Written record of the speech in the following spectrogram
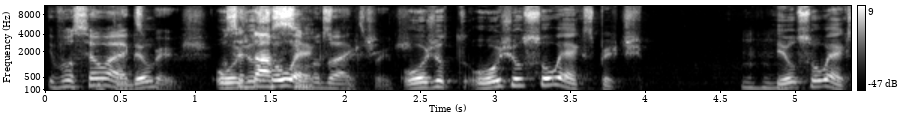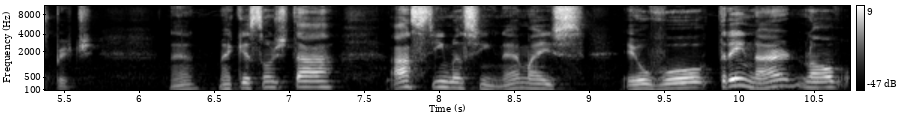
E você é o Entendeu? expert. Hoje você tá eu sou o acima do expert. expert. Hoje eu, hoje eu sou o expert. Uhum. Eu sou o expert. Né? Não é questão de estar acima, assim, né? Mas eu vou treinar no-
